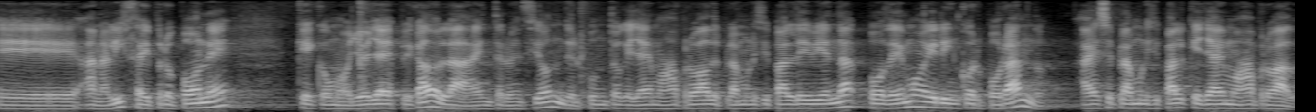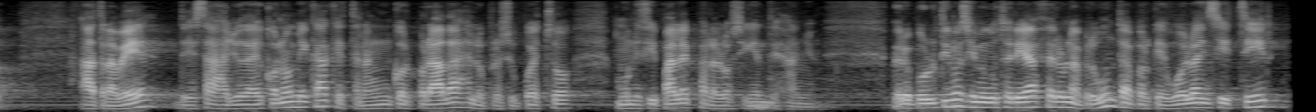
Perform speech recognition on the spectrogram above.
eh, analiza y propone que, como yo ya he explicado en la intervención del punto que ya hemos aprobado del Plan Municipal de Vivienda, podemos ir incorporando a ese Plan Municipal que ya hemos aprobado a través de esas ayudas económicas que estarán incorporadas en los presupuestos municipales para los siguientes años. Pero, por último, sí me gustaría hacer una pregunta, porque vuelvo a insistir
